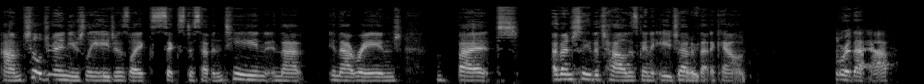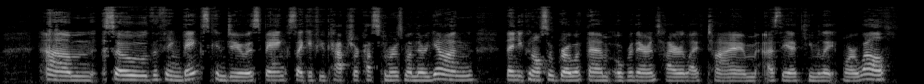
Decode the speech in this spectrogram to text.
um, children, usually ages like six to seventeen in that in that range, but eventually the child is going to age out of that account or that app. Um, so the thing banks can do is banks, like if you capture customers when they're young, then you can also grow with them over their entire lifetime as they accumulate more wealth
